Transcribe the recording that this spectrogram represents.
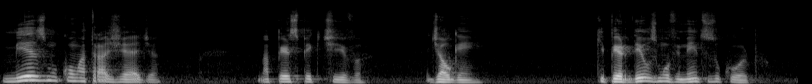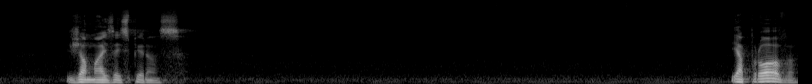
mesmo com a tragédia, na perspectiva de alguém que perdeu os movimentos do corpo, jamais a esperança. E a prova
